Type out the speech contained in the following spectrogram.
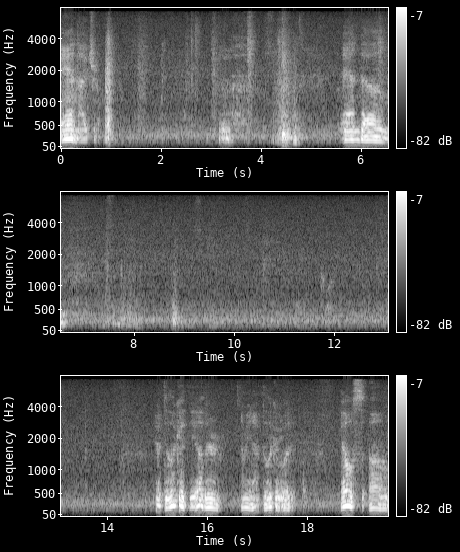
and Nitro. And um, you have to look at the other. I mean, I have to look at what else um,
